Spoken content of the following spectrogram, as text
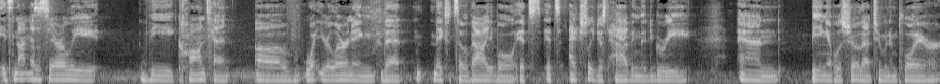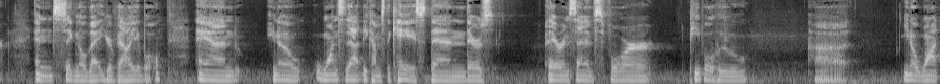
it's not necessarily the content of what you're learning that makes it so valuable. It's it's actually just having the degree and being able to show that to an employer and signal that you're valuable. And you know, once that becomes the case, then there's there are incentives for people who uh, you know want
